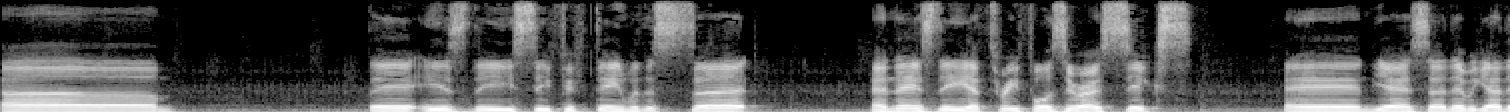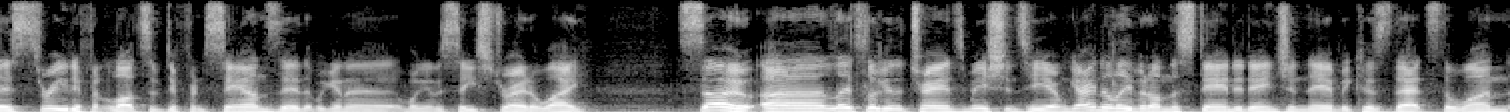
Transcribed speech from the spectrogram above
Um, there is the C15 with ACERT. And there's the uh, 3406. And yeah, so there we go. There's three different lots of different sounds there that we're gonna we're gonna see straight away. So uh, let's look at the transmissions here. I'm going to leave it on the standard engine there because that's the one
